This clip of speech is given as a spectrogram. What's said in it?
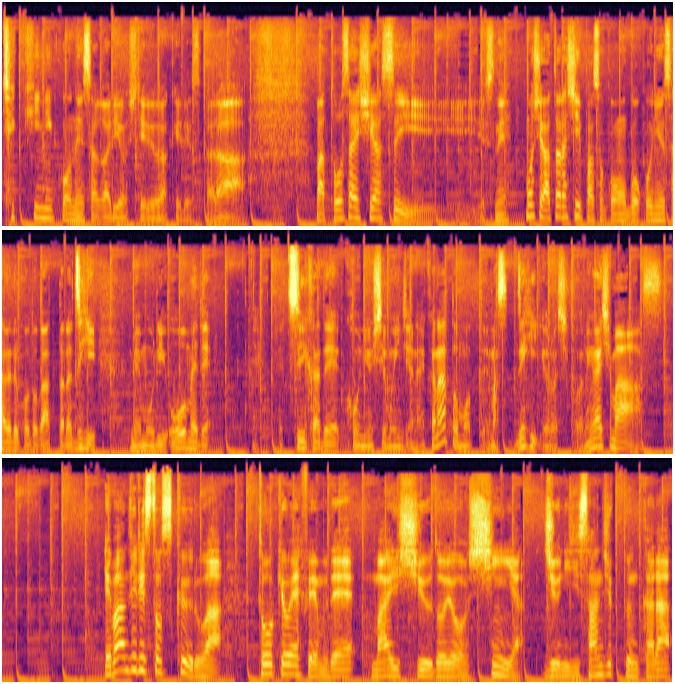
的にこう値下がりをしているわけですから、まあ、搭載しやすいですね。もし新しいパソコンをご購入されることがあったらぜひメモリ多めで追加で購入してもいいんじゃないかなと思っています。ぜひよろしくお願いします。エヴァンジェリストスクールは東京 FM で毎週土曜深夜12時30分から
